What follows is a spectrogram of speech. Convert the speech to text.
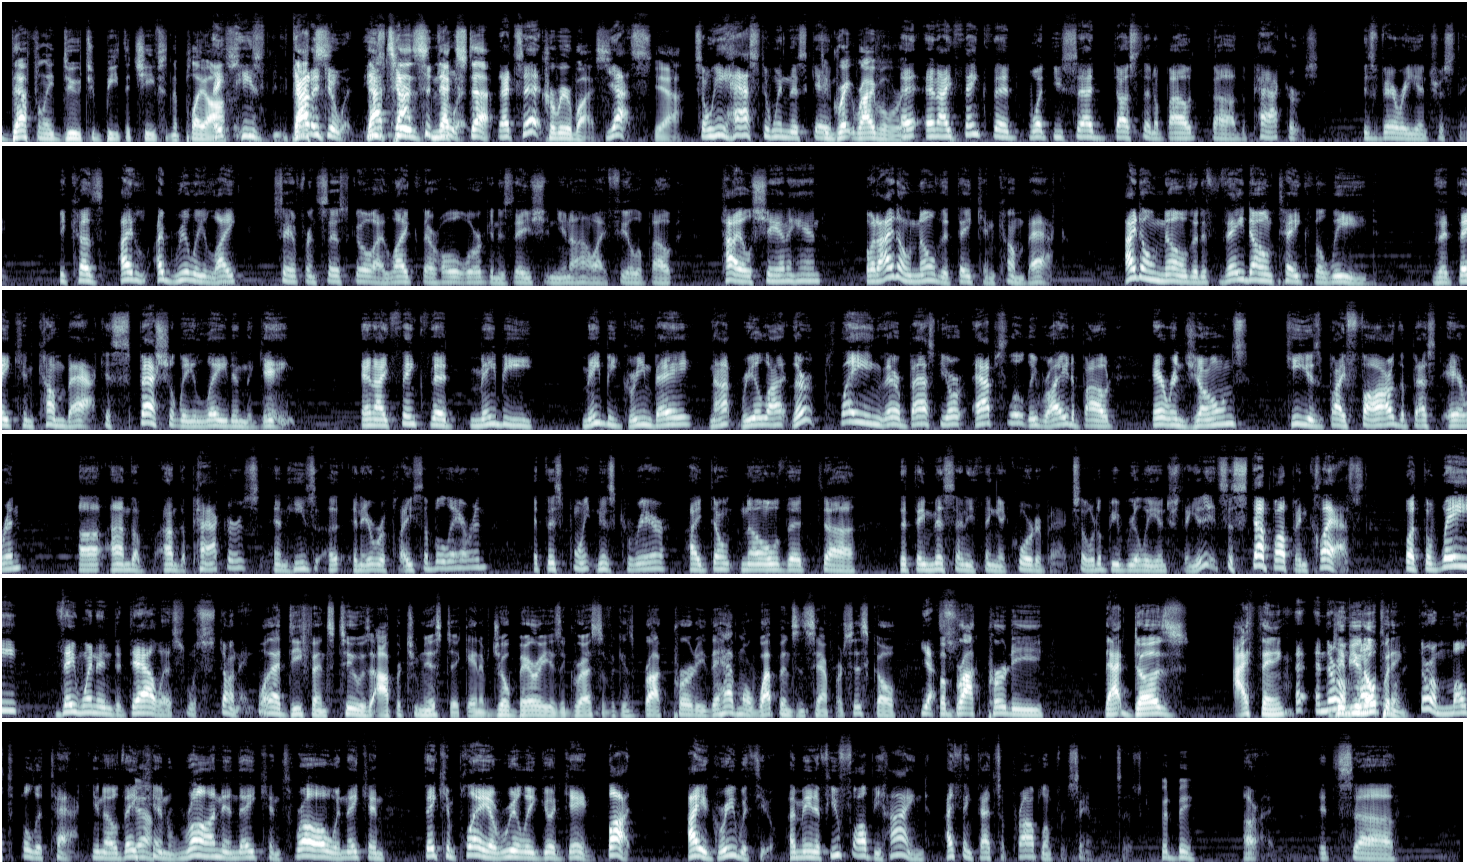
definitely due to beat the Chiefs in the playoffs. He's got to do it. He's that's his next step. That's it. Career wise. Yes. Yeah. So he has to win this game. It's a great rivalry. And, and I think that what you said, Dustin, about uh, the Packers is very interesting because I, I really like San Francisco. I like their whole organization. You know how I feel about Kyle Shanahan. But I don't know that they can come back. I don't know that if they don't take the lead, that they can come back, especially late in the game. And I think that maybe maybe Green Bay not realize they're playing their best. You're absolutely right about Aaron Jones. He is by far the best Aaron uh, on the on the Packers, and he's a, an irreplaceable Aaron at this point in his career. I don't know that uh, that they miss anything at quarterback, so it'll be really interesting. It's a step up in class, but the way they went into Dallas was stunning. Well, that defense too is opportunistic, and if Joe Barry is aggressive against Brock Purdy, they have more weapons in San Francisco. Yes, but Brock Purdy, that does I think, and they're give you multiple, an opening. They're a multiple attack. You know, they yeah. can run and they can throw and they can they can play a really good game. But I agree with you. I mean, if you fall behind, I think that's a problem for San Francisco. Could be. All right. It's uh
